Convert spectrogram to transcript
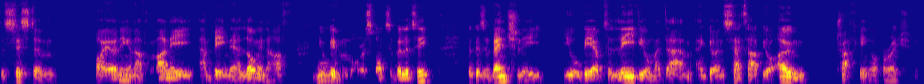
the system by earning mm. enough money and being there long enough, you're mm. given more responsibility because eventually you'll be able to leave your madame and go and set up your own trafficking operation.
